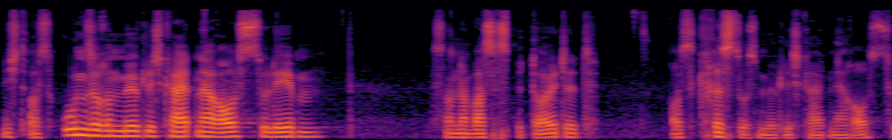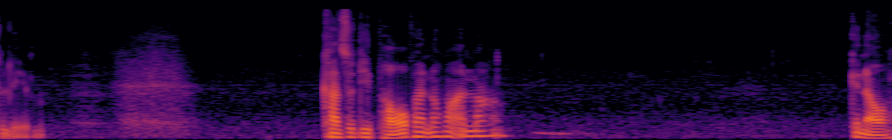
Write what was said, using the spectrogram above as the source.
nicht aus unseren Möglichkeiten herauszuleben, sondern was es bedeutet, aus Christus Möglichkeiten herauszuleben. Kannst du die PowerPoint nochmal anmachen? Genau.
